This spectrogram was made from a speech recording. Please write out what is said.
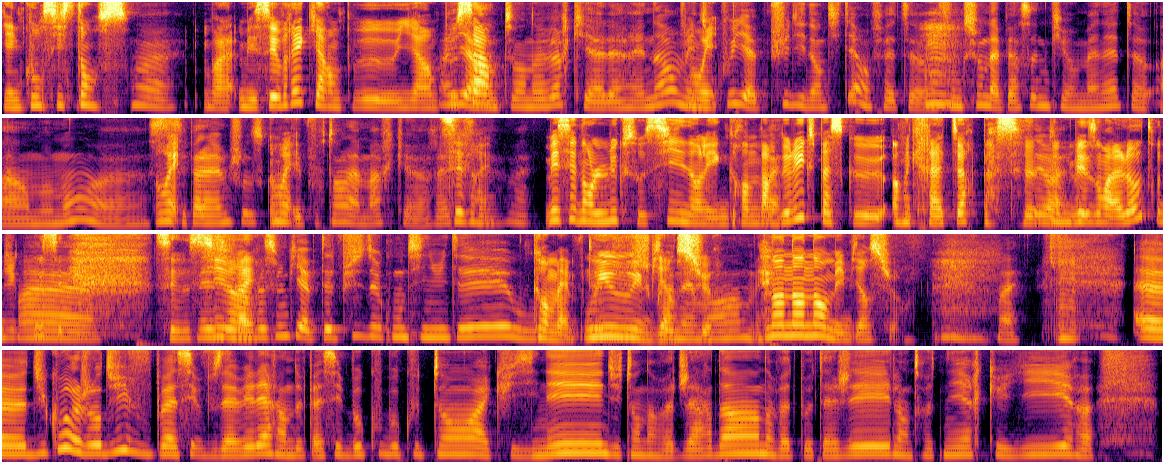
il y a une consistance. Ouais. Voilà. Mais c'est vrai qu'il y a un peu, il y a un Ah, peu Il y a ça. un turnover qui a l'air énorme, mais Oui. du coup, il n'y a plus d'identité en fait. En Mm. fonction de la personne qui est aux manettes euh, à un moment, euh, Ouais. c'est pas la même chose. Quoi. Ouais. Et pourtant, la marque euh, reste. C'est vrai. euh, ouais. Mais c'est dans le luxe aussi, dans les grandes marques Ouais. de luxe, parce que un créateur passe d'une maison à l'autre. Du coup, Ouais, c'est- ouais. c'est Mais aussi j'ai l'impression qu'il y a peut-être plus de continuité. Ou... Quand même. Oui, oui, bien sûr. moins, mais- Non, non, non, mais bien sûr. Euh, du coup, aujourd'hui, vous, passez, vous avez l'air hein, de passer beaucoup, beaucoup de temps à cuisiner, du temps dans votre jardin, dans votre potager, l'entretenir, cueillir. euh,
